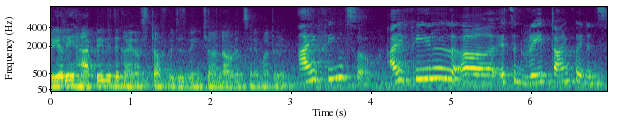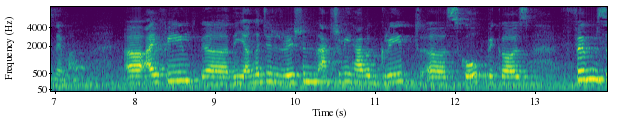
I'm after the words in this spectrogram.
really happy with the kind of stuff which is being churned out in cinema today? I feel so. I feel uh, it's a great time for Indian cinema. Uh, I feel uh, the younger generation actually have a great uh, scope because films,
